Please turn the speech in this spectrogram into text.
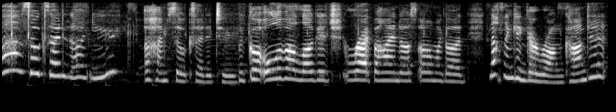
Ah, I'm so excited, aren't you? Oh, I'm so excited too. We've got all of our luggage right behind us. Oh my god. Nothing can go wrong, can't it?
